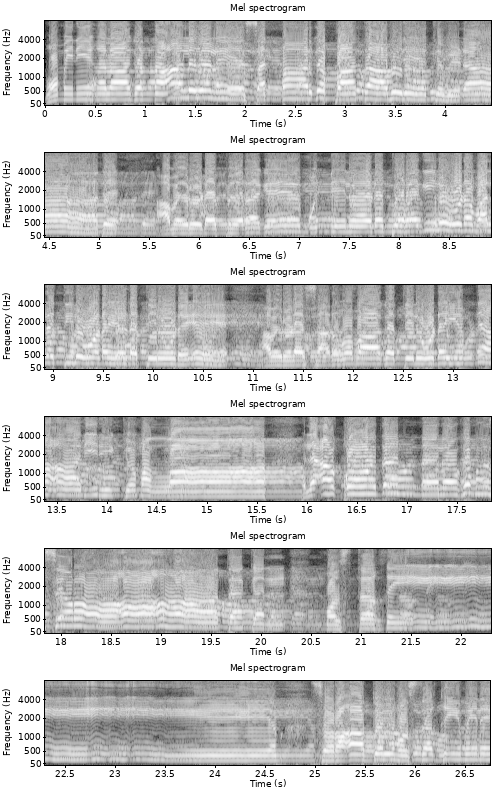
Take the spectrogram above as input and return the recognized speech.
മോമിനിയങ്ങളാകുന്ന ആളുകളെ സന്മാർഗ പാതാവിലേക്ക് വിടാതെ അവരുടെ പിറകെ മുന്നിലൂടെ പിറകിലൂടെ വലത്തിലൂടെ ഇടത്തിലൂടെ അവരുടെ സർവഭാഗത്തിലൂടെയും ഞാനിരിക്കുമല്ല لأقودن لهم صراطك المستقيم സിറാത്തുൽ മുസ്തഖീമിനെ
